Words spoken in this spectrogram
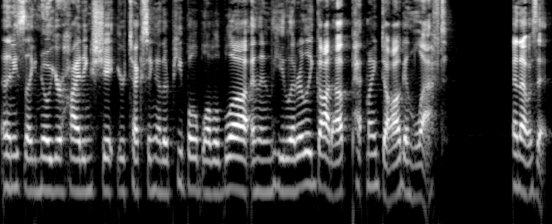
And then he's like no you're hiding shit. You're texting other people blah blah blah. And then he literally got up pet my dog and left. And that was it.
